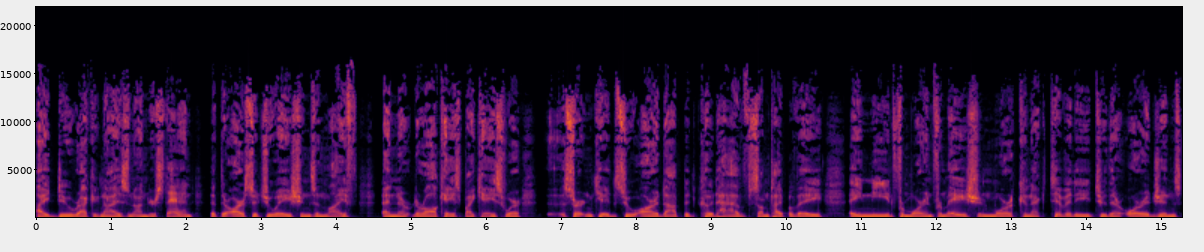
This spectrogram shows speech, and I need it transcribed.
I do recognize and understand that there are situations in life, and they're, they're all case by case, where certain kids who are adopted could have some type of a a need for more information, more connectivity to their origins,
